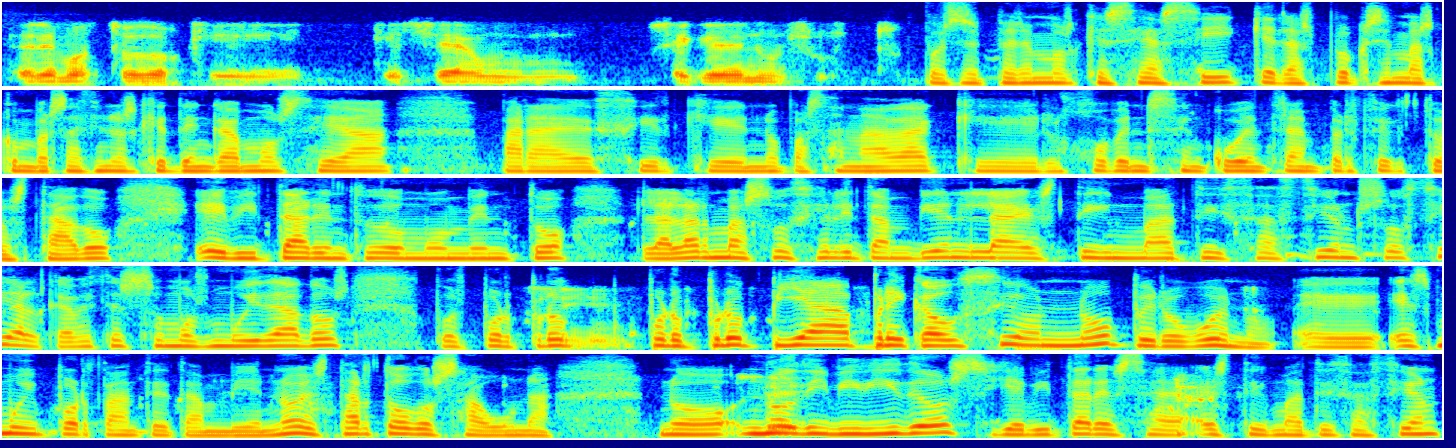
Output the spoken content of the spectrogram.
esperemos todos que, que sea un, se quede en un susto. Pues esperemos que sea así, que las próximas conversaciones que tengamos sea para decir que no pasa nada, que el joven se encuentra en perfecto estado, evitar en todo momento la alarma social y también la estigmatización social, que a veces somos muy dados pues por, por propia precaución, ¿no? Pero bueno, eh, es muy importante también, ¿no? Estar todos a una, no, no divididos y evitar esa estigmatización,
